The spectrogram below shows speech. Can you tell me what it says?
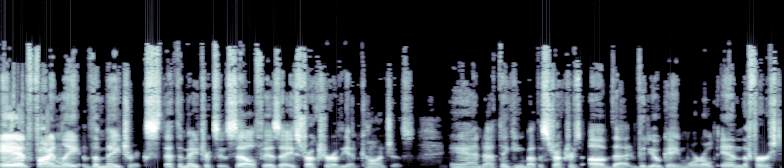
and finally The Matrix. That The Matrix itself is a structure of the unconscious. And uh, thinking about the structures of that video game world in the first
